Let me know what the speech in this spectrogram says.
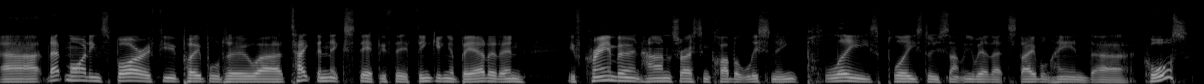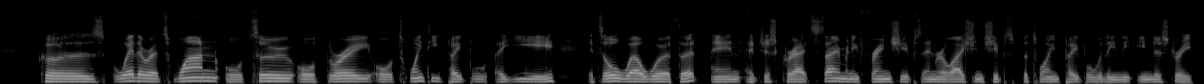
uh, that might inspire a few people to uh, take the next step if they're thinking about it. And if Cranbourne Harness Racing Club are listening, please, please do something about that stable hand uh, course because whether it's one or two or three or 20 people a year, it's all well worth it. And it just creates so many friendships and relationships between people within the industry.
